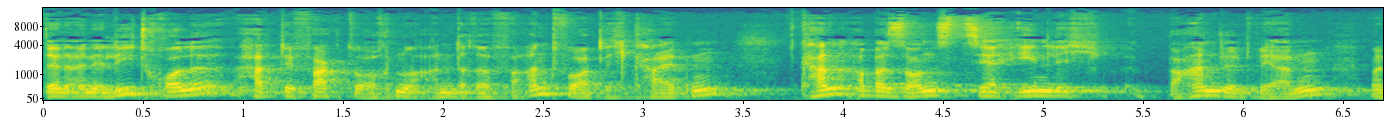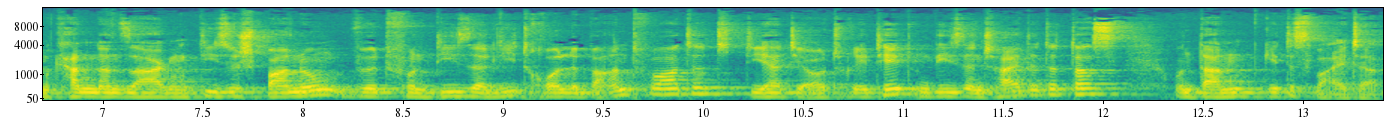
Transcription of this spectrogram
denn eine Lead-Rolle hat de facto auch nur andere Verantwortlichkeiten, kann aber sonst sehr ähnlich behandelt werden. Man kann dann sagen, diese Spannung wird von dieser Lead-Rolle beantwortet, die hat die Autorität und diese entscheidet das und dann geht es weiter.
